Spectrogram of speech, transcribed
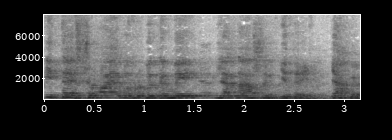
і те, що маємо зробити ми для наших дітей. Дякую.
